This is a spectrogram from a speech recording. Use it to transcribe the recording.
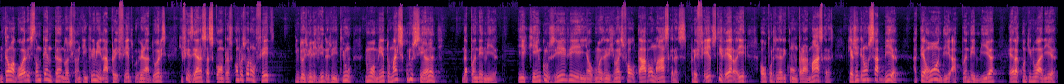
Então agora estão tentando, logicamente, incriminar prefeitos, governadores que fizeram essas compras. As compras foram feitas em 2020, 2021, no momento mais cruciante da pandemia. E que, inclusive, em algumas regiões faltavam máscaras. Prefeitos tiveram aí a oportunidade de comprar máscaras, porque a gente não sabia até onde a pandemia ela continuaria.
